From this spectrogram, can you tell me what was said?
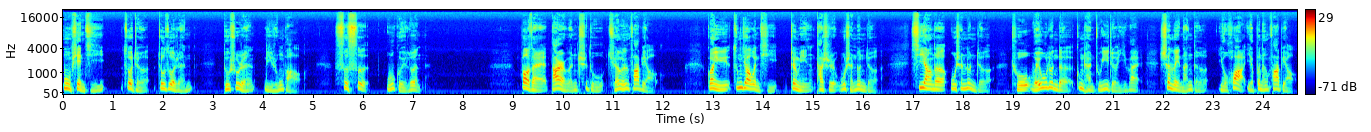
木片集》，作者周作人，读书人李荣宝。四四无鬼论。报载达尔文吃读全文发表。关于宗教问题，证明他是无神论者。西洋的无神论者，除唯物论的共产主义者以外，甚为难得。有话也不能发表，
